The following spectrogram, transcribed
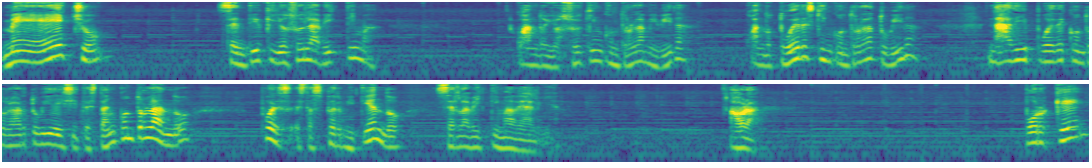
me he hecho sentir que yo soy la víctima, cuando yo soy quien controla mi vida. cuando tú eres quien controla tu vida. Nadie puede controlar tu vida y si te están controlando, pues estás permitiendo ser la víctima de alguien. Ahora, ¿por qué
